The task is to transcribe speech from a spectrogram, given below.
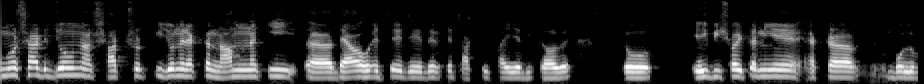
উনষাট জন আর ষাটষট্টি জনের একটা নাম নাকি দেওয়া হয়েছে যে এদেরকে চাকরি পাইয়ে দিতে হবে। তো এই বিষয়টা নিয়ে একটা বলব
